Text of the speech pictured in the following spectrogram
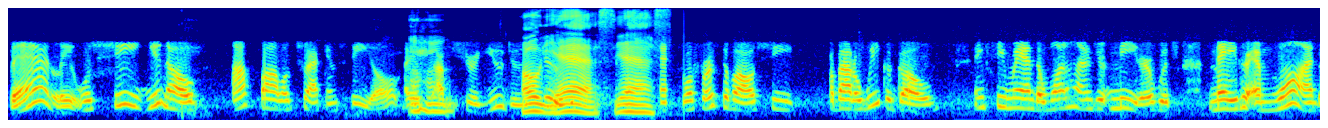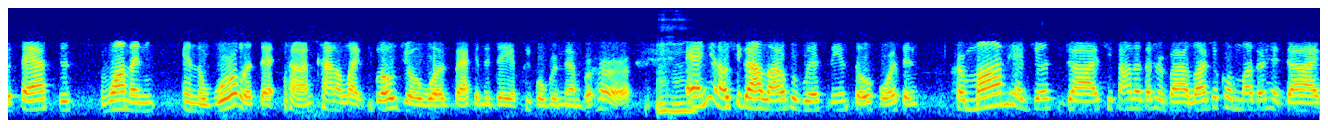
badly. Well, she, you know, I follow track and field. Mhm. I'm sure you do. Oh, too. yes, yes. And, well, first of all, she about a week ago, I think she ran the 100 meter, which made her and won the fastest woman in the world at that time, kind of like FloJo was back in the day, if people remember her. Mhm. And you know, she got a lot of publicity and so forth. And her mom had just died. She found out that her biological mother had died.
